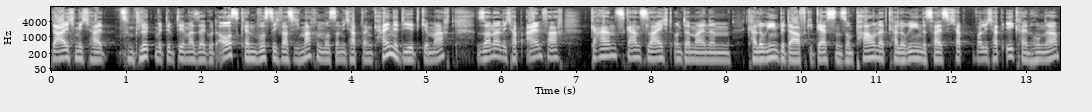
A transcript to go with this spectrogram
da ich mich halt zum Glück mit dem Thema sehr gut auskenne, wusste ich, was ich machen muss. Und ich habe dann keine Diät gemacht, sondern ich habe einfach ganz, ganz leicht unter meinem Kalorienbedarf gegessen, so ein paar hundert Kalorien. Das heißt, ich habe, weil ich hatte eh keinen Hunger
